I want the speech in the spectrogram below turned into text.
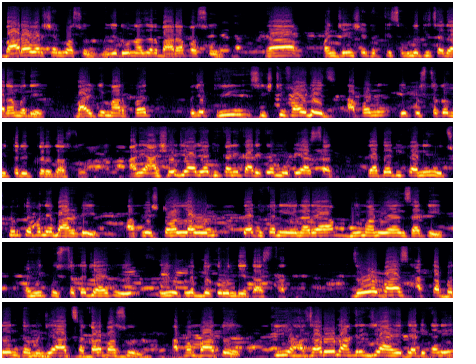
बारा वर्षांपासून म्हणजे दोन हजार बारा पासून ह्या पंच्याऐंशी टक्के सवलतीच्या दरामध्ये बाल्टी मार्फत म्हणजे थ्री सिक्स्टी फाय डेज आपण ही पुस्तकं वितरित करत असतो. आणि असे ज्या ज्या ठिकाणी कार्यक्रम मोठे असतात त्या त्या ठिकाणी उत्स्फूर्तपणे बार्टी आपले स्टॉल लावून त्या ठिकाणी येणाऱ्या भीमानुयांसाठी ही पुस्तकं जी आहेत ही- ही उपलब्ध करून देत असतात. जवळपास आतापर्यंत म्हणजे आज सकाळपासून आपण पाहतोय की हजारो नागरिक जे आहेत या ठिकाणी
